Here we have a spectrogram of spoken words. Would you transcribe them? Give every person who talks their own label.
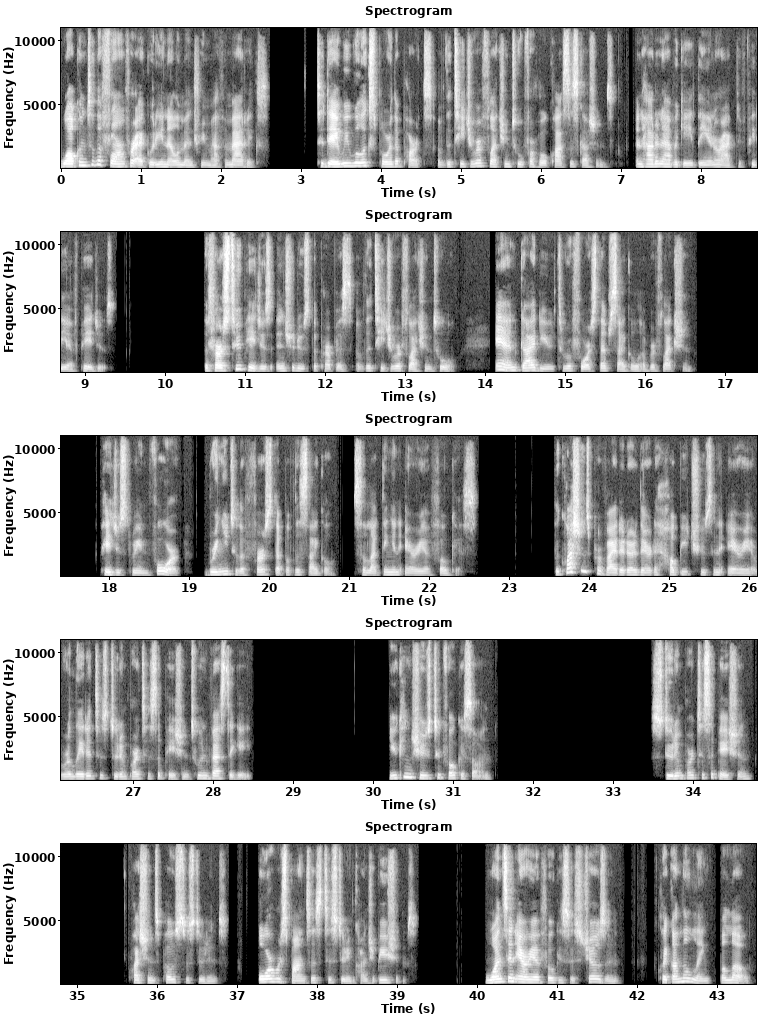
Speaker 1: Welcome to the Forum for Equity in Elementary Mathematics. Today we will explore the parts of the Teacher Reflection Tool for whole class discussions and how to navigate the interactive PDF pages. The first two pages introduce the purpose of the Teacher Reflection Tool and guide you through a four-step cycle of reflection. Pages 3 and 4 bring you to the first step of the cycle, selecting an area of focus. The questions provided are there to help you choose an area related to student participation to investigate. You can choose to focus on student participation, questions posed to students, or responses to student contributions. Once an area of focus is chosen, click on the link below.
